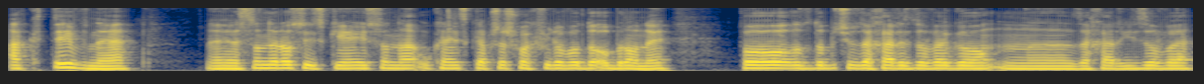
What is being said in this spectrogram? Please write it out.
aktywne e, strony rosyjskiej. Strona ukraińska przeszła chwilowo do obrony po zdobyciu Zacharyzowego, mm, Zacharizowe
